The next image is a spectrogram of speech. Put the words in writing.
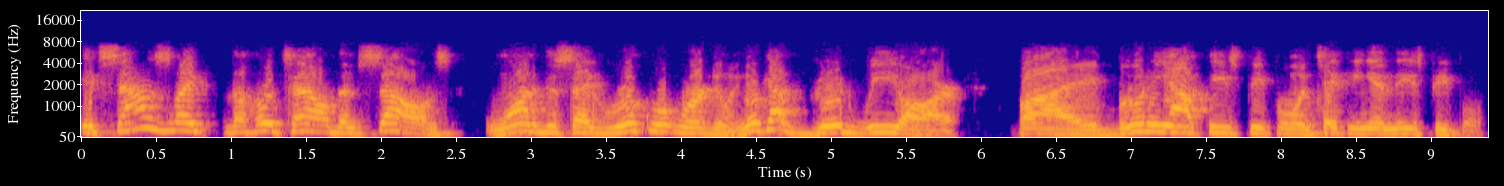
it sounds like the hotel themselves wanted to say, look what we're doing. Look how good we are by booting out these people and taking in these people.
